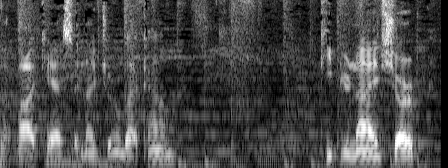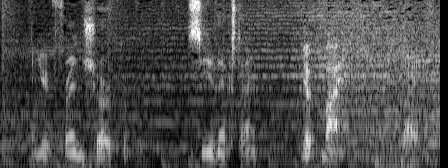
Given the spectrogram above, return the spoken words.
uh, podcast at knifejournal.com. Keep your knives sharp and your friends sharper. See you next time. Yep. Bye. Bye.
